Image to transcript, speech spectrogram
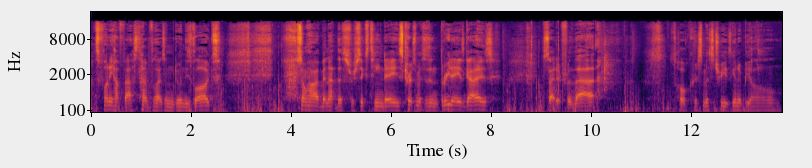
It's funny how fast time flies when I'm doing these vlogs. Somehow I've been at this for 16 days. Christmas is in three days, guys. Excited for that whole Christmas tree is gonna be all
